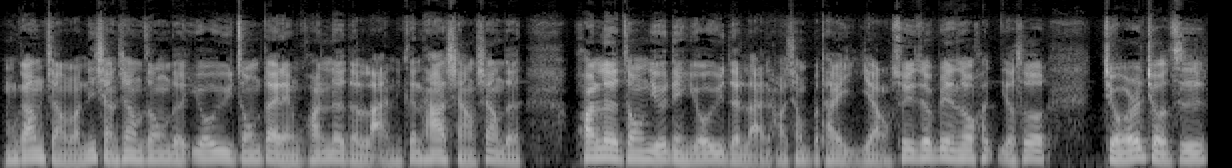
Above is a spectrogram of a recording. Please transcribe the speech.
我们刚刚讲了，你想象中的忧郁中带点欢乐的蓝，跟他想象的欢乐中有点忧郁的蓝，好像不太一样。所以就变成说，有时候久而久之，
